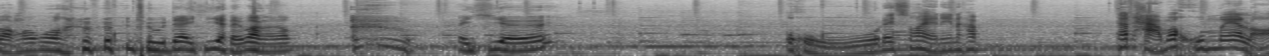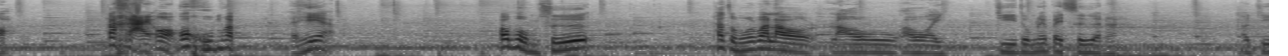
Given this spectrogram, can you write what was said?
กล่องโง่ๆดูได้เหี้ยอะไรบ้างครับไอ้เหี้ยโอ้โหได้สร้อยอันนี้นะครับ ถ้าถามว่าคุ้มไหมเหรอ ถ้าขายออกก็คุ้มครับไอ้เหี้ยเพราะผมซื้อ ถ้าสมมติว่าเราเราเอาไอ้จีตรงนี้ไปซื้อนะ เอาจี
